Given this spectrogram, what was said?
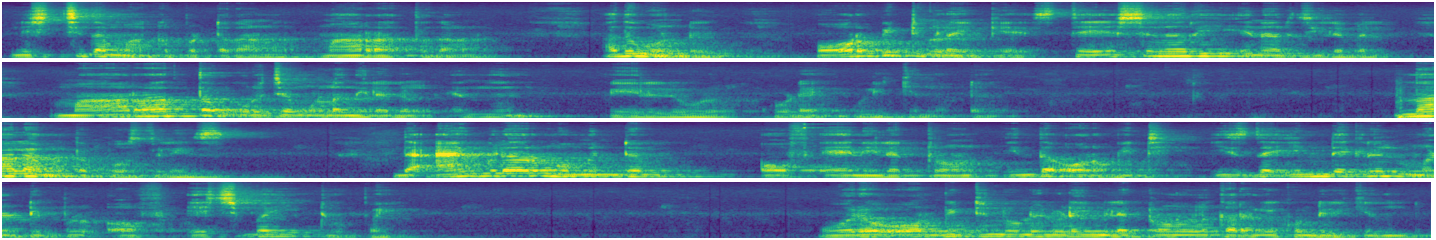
നിശ്ചിതമാക്കപ്പെട്ടതാണ് മാറാത്തതാണ്. അതുകൊണ്ട് ഓർബിറ്റുകളൊക്കെ സ്റ്റേഷനറി എനർജി ലെവൽ മാറാത്ത ഊർജമുള്ള നിലകൾ എന്ന് പേരിലൂടെ കൂടെ വിളിക്കുന്നുണ്ട്. നാലാമത്തെ postulates the angular momentum of an electron in the orbit is the integral multiple of h by two pi ഓരോ ഓർബിറ്റിന്റെ ഉള്ളിലൂടെയും ഇലക്ട്രോണുകൾ കറങ്ങിക്കൊണ്ടിരിക്കുന്നുണ്ട്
